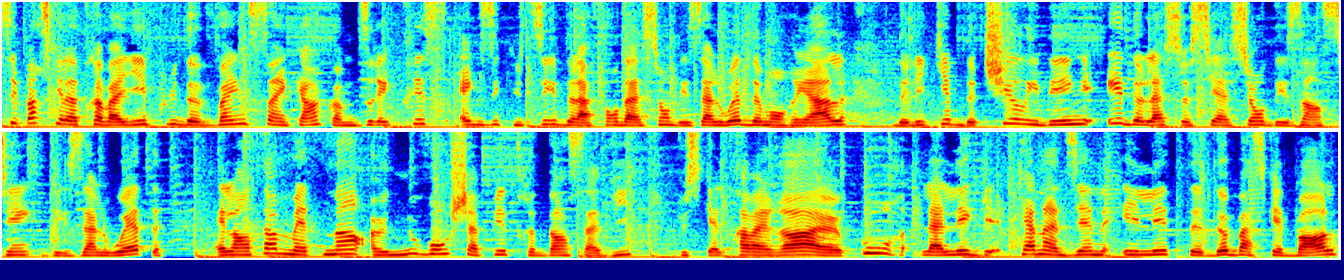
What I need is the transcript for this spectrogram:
c'est parce qu'elle a travaillé plus de 25 ans comme directrice exécutive de la Fondation des Alouettes de Montréal, de l'équipe de cheerleading et de l'Association des anciens des Alouettes. Elle entame maintenant un nouveau chapitre dans sa vie puisqu'elle travaillera euh, pour la Ligue canadienne élite de basketball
